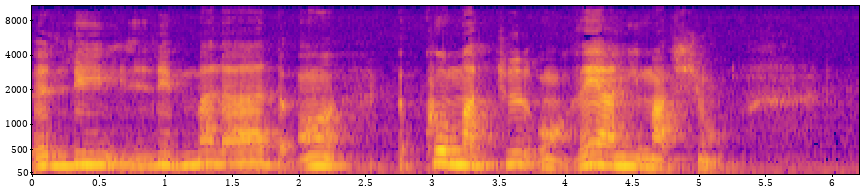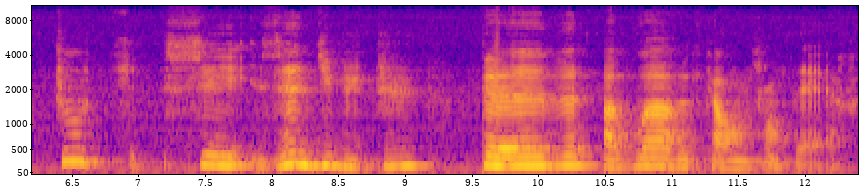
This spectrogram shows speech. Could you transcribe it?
les, malades en, comateux en réanimation. Tous ces individus peuvent avoir une carence en fer.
